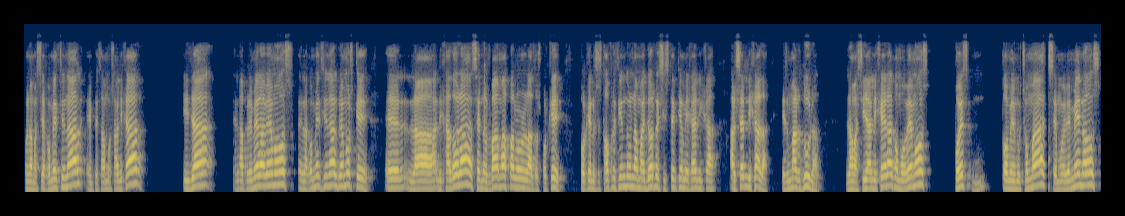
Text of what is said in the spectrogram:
una masilla convencional, empezamos a lijar y ya en la primera vemos, en la convencional vemos que eh, la lijadora se nos va más para los lados. ¿Por qué? Porque nos está ofreciendo una mayor resistencia mecánica al ser lijada, es más dura. La masilla ligera, como vemos, pues come mucho más, se mueve menos,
